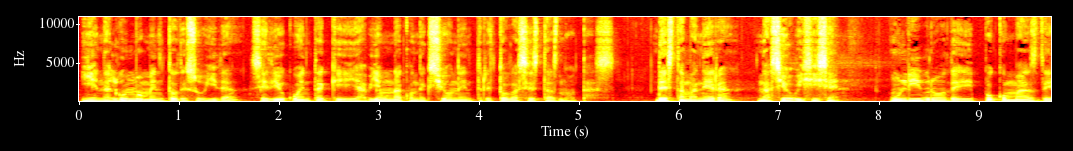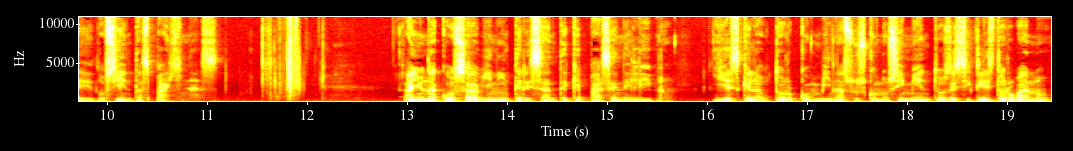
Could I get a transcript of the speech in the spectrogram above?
Y en algún momento de su vida se dio cuenta que había una conexión entre todas estas notas. De esta manera nació Bicicen, un libro de poco más de 200 páginas. Hay una cosa bien interesante que pasa en el libro, y es que el autor combina sus conocimientos de ciclista urbano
